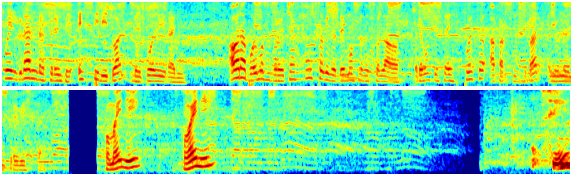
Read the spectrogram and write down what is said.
fue el gran referente espiritual del pueblo iraní. Ahora podemos aprovechar justo que lo tenemos a nuestro lado. Veremos si está dispuesto a participar en una entrevista. Khomeini, Khomeini. ¿Sí?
